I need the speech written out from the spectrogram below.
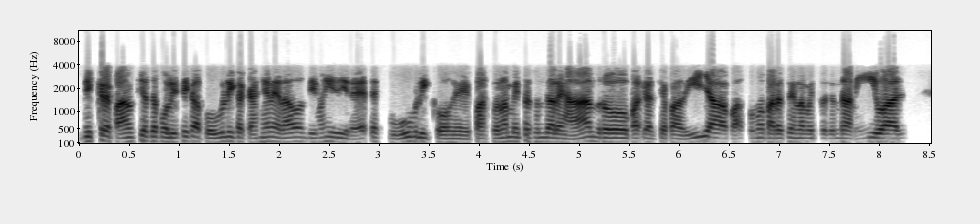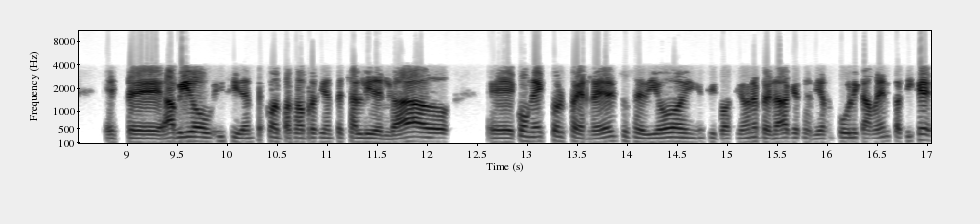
discrepancias de política pública que han generado dimas y diretes públicos. Eh, pasó en la administración de Alejandro García Padilla, pasó me parece en la administración de Aníbal. Este, ha habido incidentes con el pasado presidente Charlie Delgado, eh, con Héctor Ferrer sucedió en, situaciones, ¿verdad?, que se dieron públicamente. Así que,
